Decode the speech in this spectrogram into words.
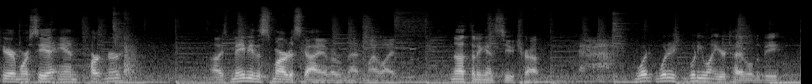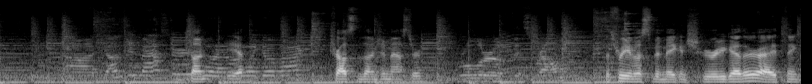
here at Morcilla and partner. Uh, he's maybe the smartest guy I've ever met in my life. Nothing against you, Trout. What, what, is, what do you want your title to be? Uh, Dungeon Master Dun- yep. go. Trout's the dungeon master. Ruler of this realm. The three of us have been making charcuterie together, I think,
